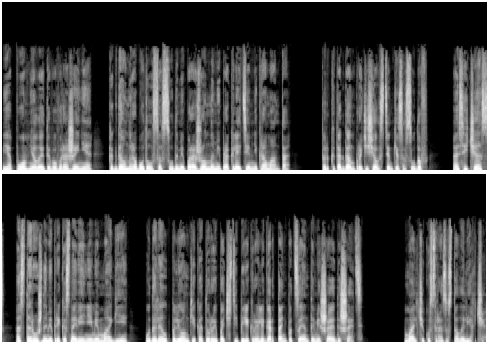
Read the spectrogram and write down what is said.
Я помнила это его выражение, когда он работал сосудами, пораженными проклятием некроманта. Только тогда он прочищал стенки сосудов — а сейчас осторожными прикосновениями магии удалял пленки, которые почти перекрыли гортань пациента, мешая дышать. Мальчику сразу стало легче.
